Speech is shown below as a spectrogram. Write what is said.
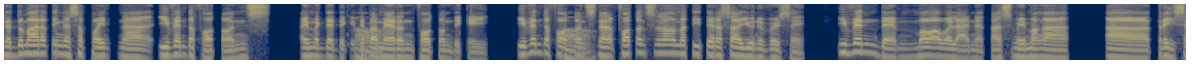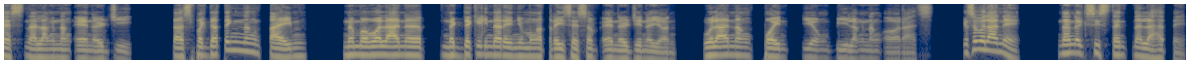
na dumarating na sa point na even the photons ay magdedecay. 'Di ba meron photon decay? Even the photons na photons na lang matitira sa universe eh. Even them mawawala na. Tapos may mga ah, traces na lang ng energy. Tapos pagdating ng time na mawala na, nag-decay na rin yung mga traces of energy na yon wala nang point yung bilang ng oras. Kasi wala na eh. Non-existent na lahat eh.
